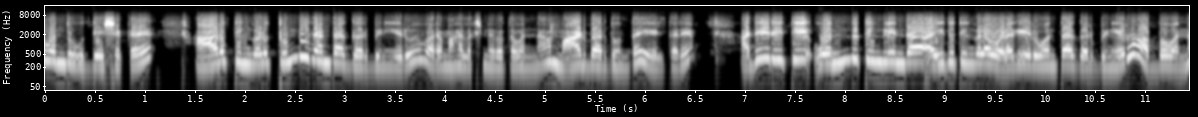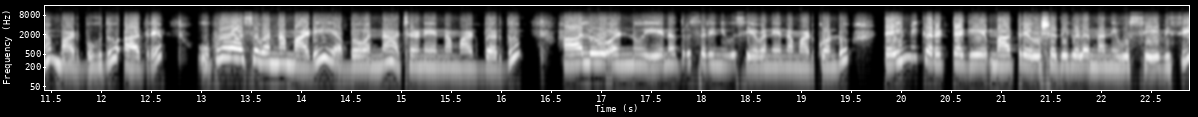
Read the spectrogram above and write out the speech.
ಒಂದು ಉದ್ದೇಶಕ್ಕೆ ಆರು ತಿಂಗಳು ತುಂಬಿದಂತ ಗರ್ಭಿಣಿಯರು ವರಮಹಾಲಕ್ಷ್ಮಿ ವ್ರತವನ್ನು ಮಾಡಬಾರ್ದು ಅಂತ ಹೇಳ್ತಾರೆ. ಅದೇ ರೀತಿ ಒಂದು ತಿಂಗಳಿಂದ ಐದು ತಿಂಗಳ ಒಳಗೆ ಇರುವಂತ ಗರ್ಭಿಣಿಯರು ಹಬ್ಬವನ್ನ ಮಾಡಬಹುದು. ಆದರೆ ಉಪವಾಸವನ್ನ ಮಾಡಿ ಹಬ್ಬವನ್ನ ಆಚರಣೆಯನ್ನ ಮಾಡಬಾರ್ದು. ಹಾಲು, ಹಣ್ಣು ಏನಾದರೂ ಸರಿ ನೀವು ಸೇವನೆಯನ್ನ ಮಾಡ್ಕೊಂಡು ಟೈಮಿಗೆ ಕರೆಕ್ಟ್ ಆಗಿ ಮಾತ್ರೆ ಔಷಧಿಗಳನ್ನ ನೀವು ಸೇವಿಸಿ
